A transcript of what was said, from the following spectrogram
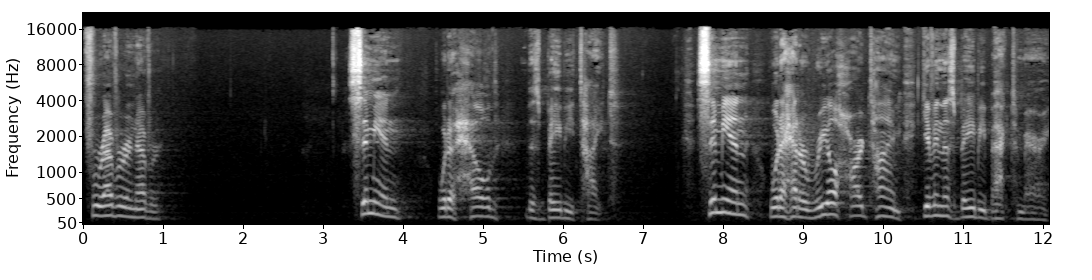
forever and ever. Simeon would have held this baby tight. Simeon would have had a real hard time giving this baby back to Mary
